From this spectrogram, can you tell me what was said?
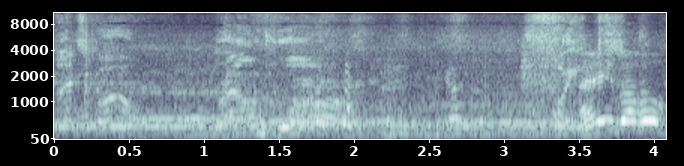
Let's go. Round one. Fight. Allez, Baro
